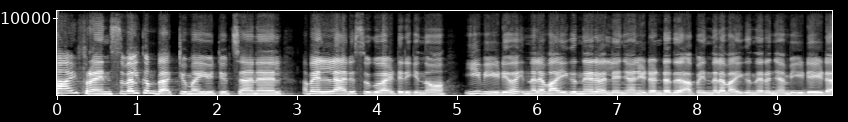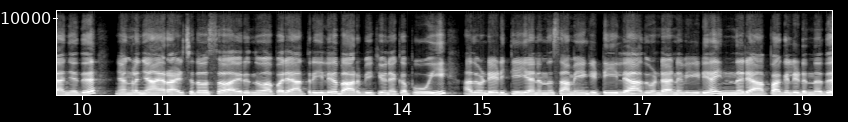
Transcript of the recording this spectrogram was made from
Hi friends welcome back to my YouTube channel അപ്പോൾ എല്ലാവരും സുഖമായിട്ടിരിക്കുന്നോ? ഈ വീഡിയോ ഇന്നലെ വൈകുന്നേരം അല്ലേ ഞാൻ ഇടേണ്ടത്? അപ്പോൾ ഇന്നലെ വൈകുന്നേരം ഞാൻ വീഡിയോ ഇടാഞ്ഞത് ഞങ്ങൾ ഞായറാഴ്ച ദിവസമായിരുന്നു. അപ്പോൾ രാത്രിയിൽ ബാർബിക്യൂനൊക്കെ പോയി. അതുകൊണ്ട് എഡിറ്റ് ചെയ്യാനൊന്നും സമയം കിട്ടിയില്ല. അതുകൊണ്ടാണ് വീഡിയോ ഇന്ന് രാ പകലിടുന്നത്.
